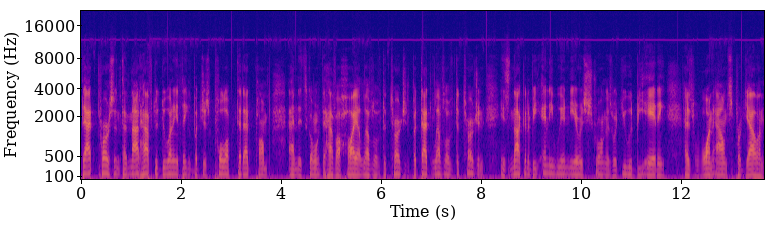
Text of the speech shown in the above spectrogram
that person to not have to do anything but just pull up to that pump and it's going to have a higher level of detergent. But that level of detergent is not going to be anywhere near as strong as what you would be adding as one ounce per gallon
